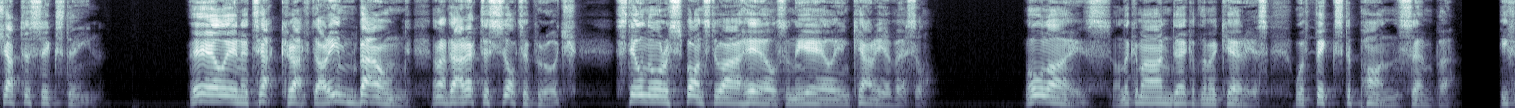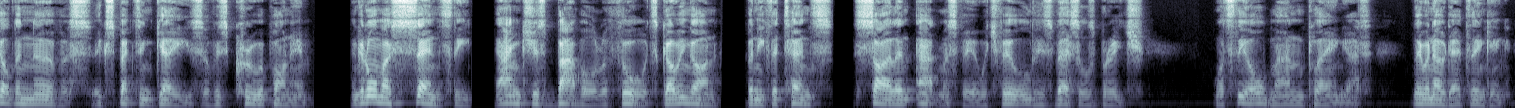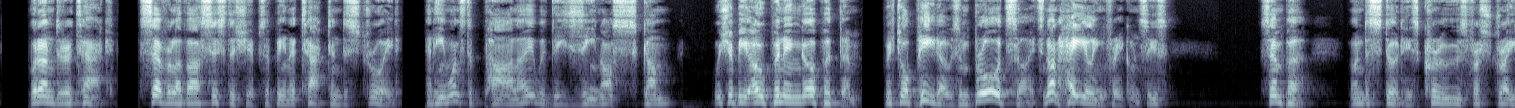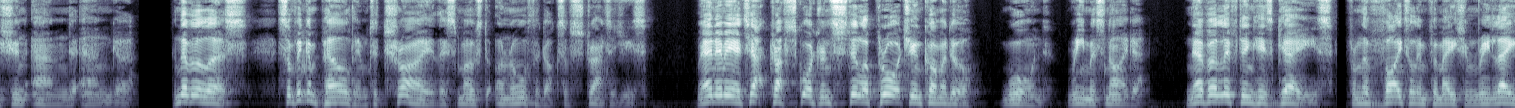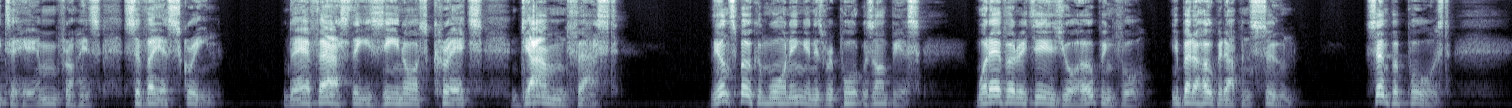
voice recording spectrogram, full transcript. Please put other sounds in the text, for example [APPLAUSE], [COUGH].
Chapter 16 Alien attack craft are inbound on a direct assault approach. Still no response to our hails from the alien carrier vessel. All eyes on the command deck of the Macarius were fixed upon Semper. He felt the nervous, expectant gaze of his crew upon him, and could almost sense the anxious babble of thoughts going on beneath the tense, silent atmosphere which filled his vessel's bridge. What's the old man playing at? They were no doubt thinking. We're under attack. Several of our sister ships have been attacked and destroyed, and he wants to parley with these Xenos scum? We should be opening up at them, with torpedoes and broadsides, not hailing frequencies. Semper understood his crew's frustration and anger. Nevertheless, something compelled him to try this most unorthodox of strategies. Enemy attack craft squadron still approaching, Commodore, warned Remus Nider never lifting his gaze from the vital information relayed to him from his surveyor screen. They're fast, these Xenos crates, damned fast. The unspoken warning in his report was obvious. Whatever it is you're hoping for, you better hope it happens soon. Semper paused,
